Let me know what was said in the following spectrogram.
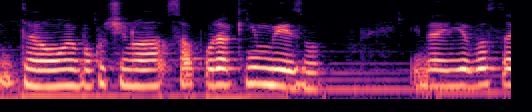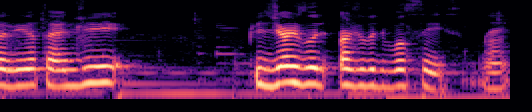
Então eu vou continuar só por aqui mesmo. E daí eu gostaria até de pedir ajuda, ajuda de vocês, né?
